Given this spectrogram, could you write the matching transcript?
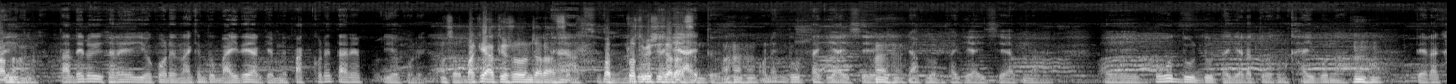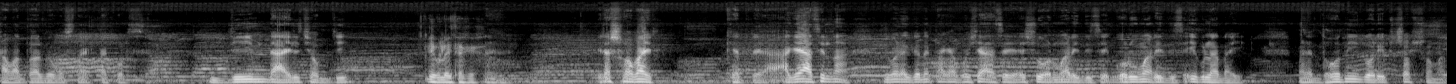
রান্না হয় না। তাদের ওইখানে ইয়ে করে না কিন্তু বাইরে আর কি এমনি পাক করে তার ইয়ে করে। আচ্ছা বাকি আত্মীয় স্বজন যারা আছে হ্যাঁ, বা প্রতিবেশী যারা আছেন। আইতো। হ্যাঁ হ্যাঁ। অনেক দূর থেকে আইছে জাফলং থেকে আইছে আপনার। এই বহুত দূর দূর থেকে এরা তো এখন খাইবো না। এরা খাওয়া দাওয়ার ব্যবস্থা একটা করছে। ডিম ডাইল সবজি। এগুলোই থাকে। এটা সবাই ক্ষেত্রে আগে আছিল না যেমন একজনের টাকা পয়সা আছে শুয়োর মারি দিছে গরু মারি দিছে এগুলা নাই। মানে ধনী গরিব সব সমান।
